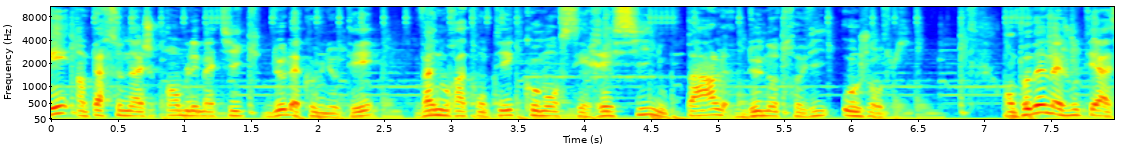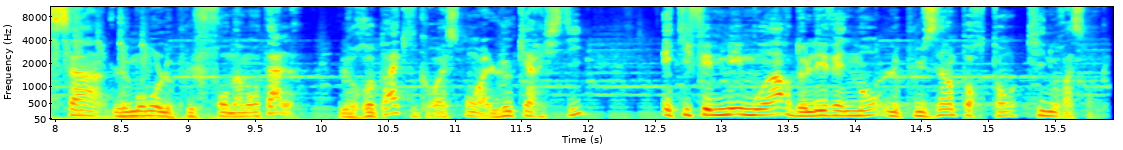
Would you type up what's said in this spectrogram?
et un personnage emblématique de la communauté va nous raconter comment ces récits nous parlent de notre vie aujourd'hui. On peut même ajouter à ça le moment le plus fondamental, le repas qui correspond à l'Eucharistie et qui fait mémoire de l'événement le plus important qui nous rassemble.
